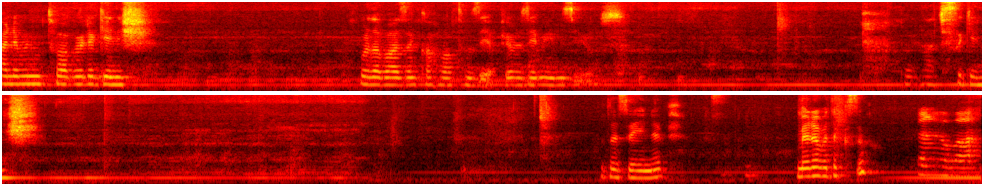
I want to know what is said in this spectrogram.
Annemin mutfağı böyle geniş. Burada bazen kahvaltımızı yapıyoruz, yemeğimizi yiyoruz. Böyle açısı geniş. Bu da Zeynep. Merhaba de kızım. Merhaba.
